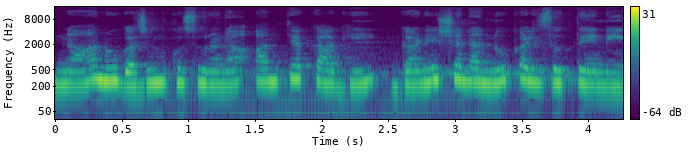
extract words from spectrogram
ನಾನು ಗಜಮುಖಸುರನ ಅಂತ್ಯಕ್ಕಾಗಿ ಗಣೇಶನನ್ನು ಕಳಿಸುತ್ತೇನೆ.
